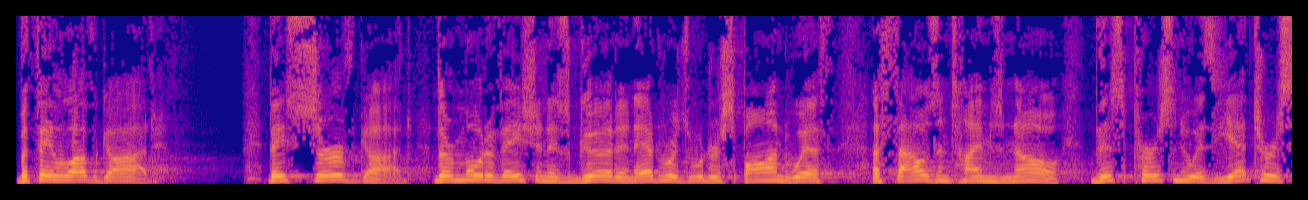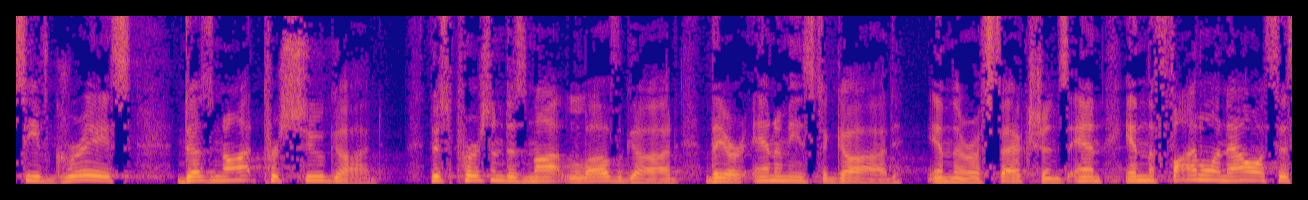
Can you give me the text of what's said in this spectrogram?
but they love God. They serve God. Their motivation is good. And Edwards would respond with a thousand times no. This person who has yet to receive grace does not pursue God. This person does not love God. They are enemies to God in their affections. And in the final analysis,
